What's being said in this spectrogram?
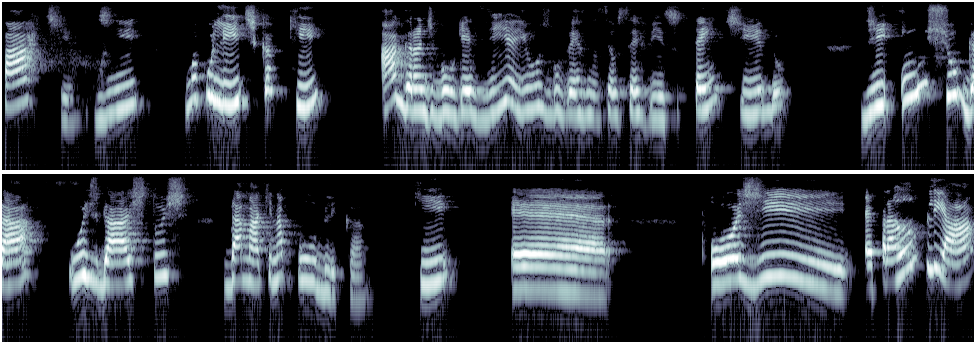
parte de uma política que a grande burguesia e os governos a seu serviço têm tido de enxugar os gastos da máquina pública, que é, hoje é para ampliar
